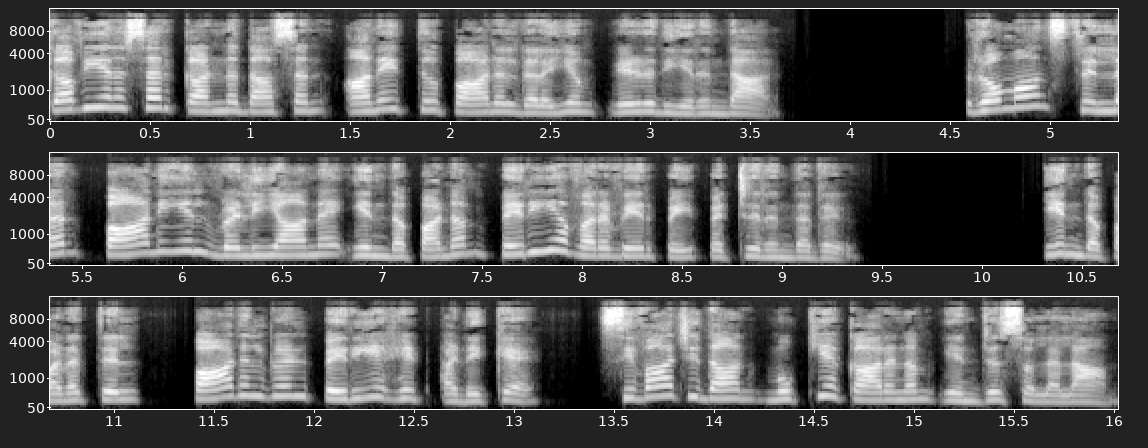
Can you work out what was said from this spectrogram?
கவியரசர் கண்ணதாசன் அனைத்து பாடல்களையும் எழுதியிருந்தார். ரொமான்ஸ் த்ரில்லர் பாணியில் வெளியான இந்த படம் பெரிய வரவேற்பை பெற்றிருந்தது. இந்த படத்தில் பாடல்கள் பெரிய ஹிட் அடிக்க சிவாஜிதான் முக்கிய காரணம் என்று சொல்லலாம்.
